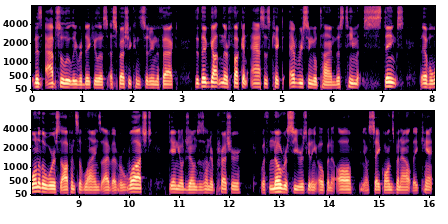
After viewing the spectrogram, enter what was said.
It is absolutely ridiculous, especially considering the fact that they've gotten their fucking asses kicked every single time. This team stinks. They have one of the worst offensive lines I've ever watched. Daniel Jones is under pressure with no receivers getting open at all. You know, Saquon's been out. They can't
